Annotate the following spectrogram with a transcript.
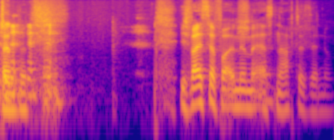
dann Ich weiß ja vor allem immer erst nach der Sendung.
